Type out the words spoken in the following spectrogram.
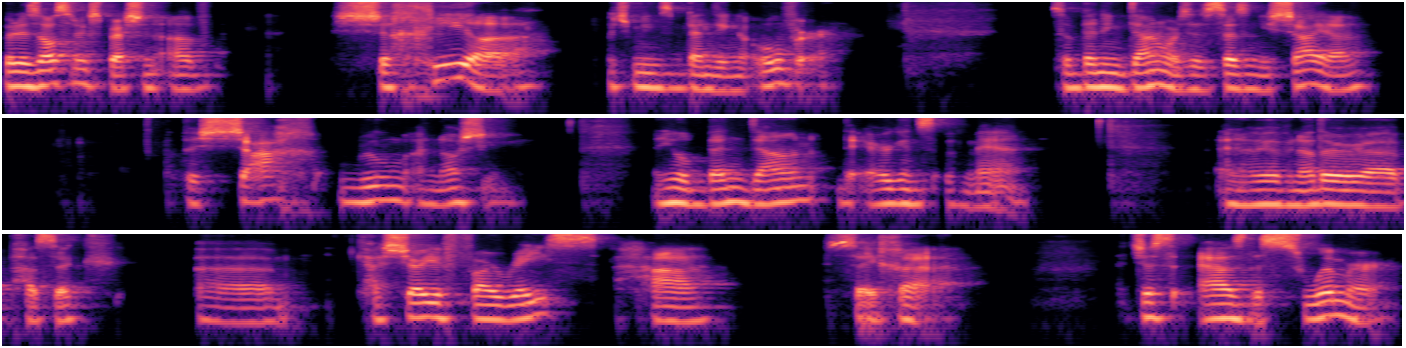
but it is also an expression of shechia, which means bending over. So bending downwards, as it says in Yeshaya, V'shach rum anoshim. And he will bend down the arrogance of man. And we have another uh, pasuk, um, kasher yafares ha seicha. Just as the swimmer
